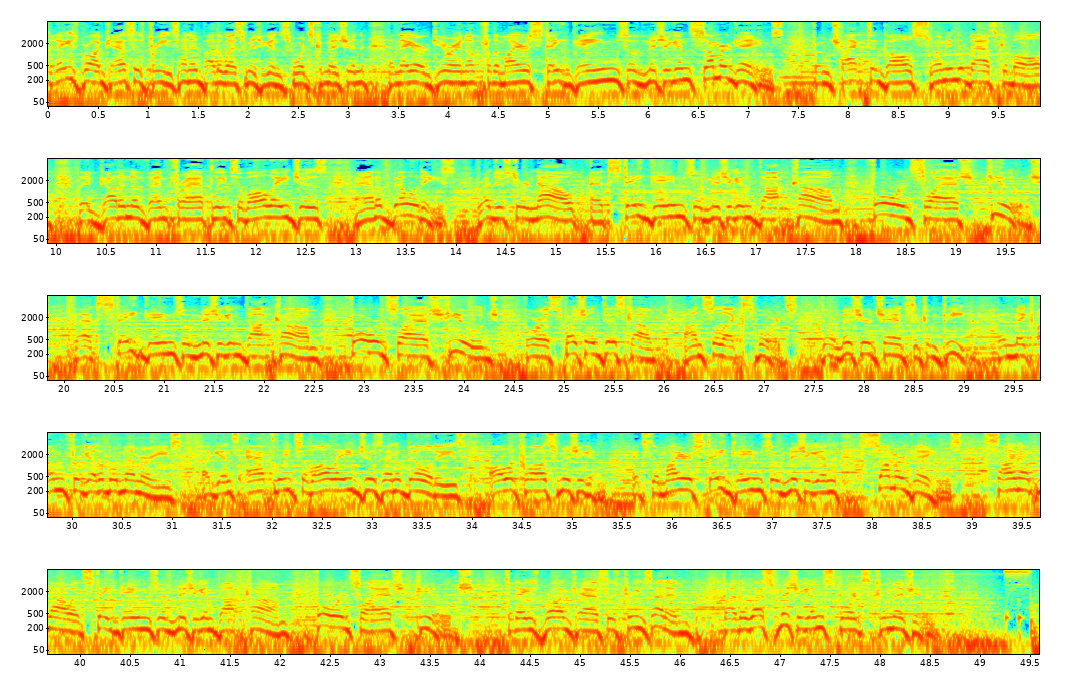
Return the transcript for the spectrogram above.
Today's broadcast is presented by the West Michigan Sports Commission, and they are gearing up for the Meijer's State Games of Michigan Summer Games. From track to golf, swimming to basketball, they've got an event for athletes of all ages and abilities. Register now at stategamesofmichigan.com forward slash huge. That's stategamesofmichigan.com forward slash huge for a special discount on select sports. Don't miss your chance to compete and make unforgettable unforgettable memories against athletes of all ages and abilities all across Michigan. It's the Meijer's State Games of Michigan Summer Games. Sign up now at stategamesofmichigan.com forward slash huge. Today's broadcast is presented by the West Michigan Sports Commission.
